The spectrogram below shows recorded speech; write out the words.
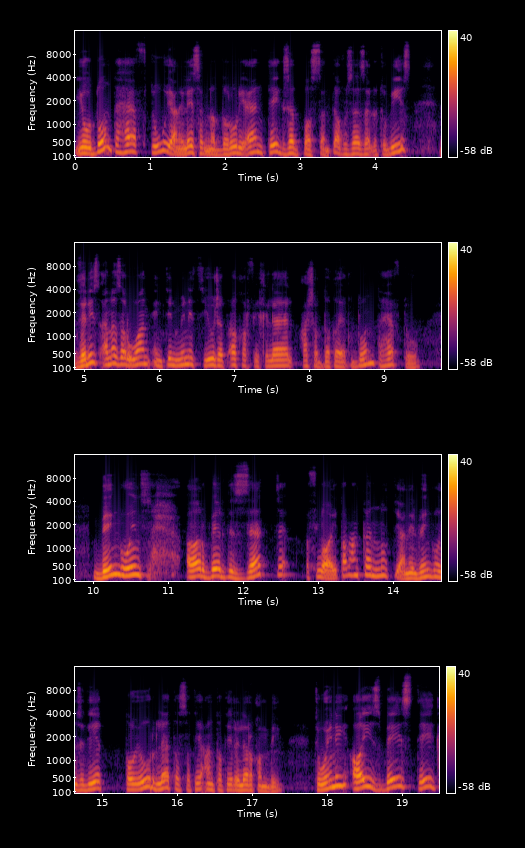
you don't have to يعني ليس من الضروري أن take that bus أن تأخذ هذا الأتوبيس. There is another one in 10 minutes يوجد آخر في خلال 10 دقائق. Don't have to. Penguins are birds that fly. طبعا كان نط يعني ال penguins ديت طيور لا تستطيع أن تطير إلى رقم B. 20 I space take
